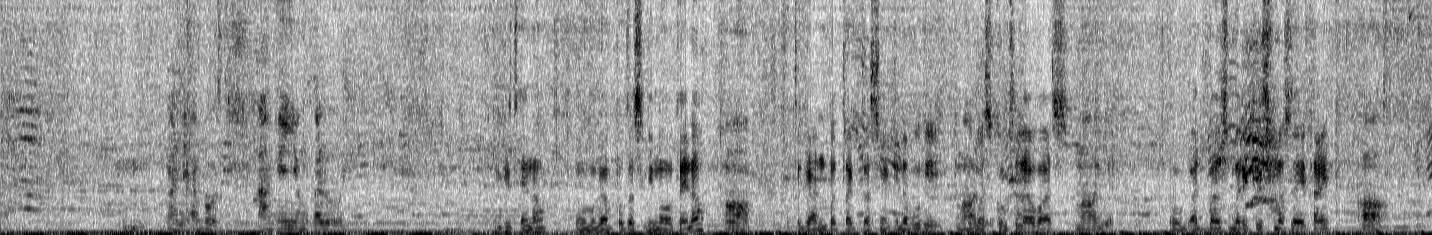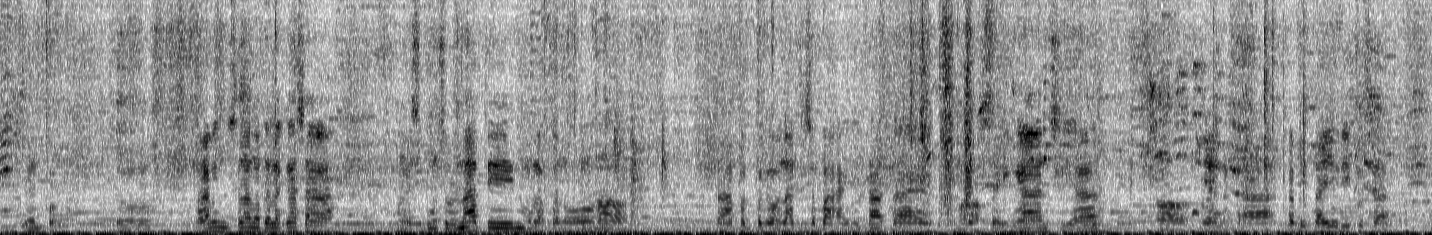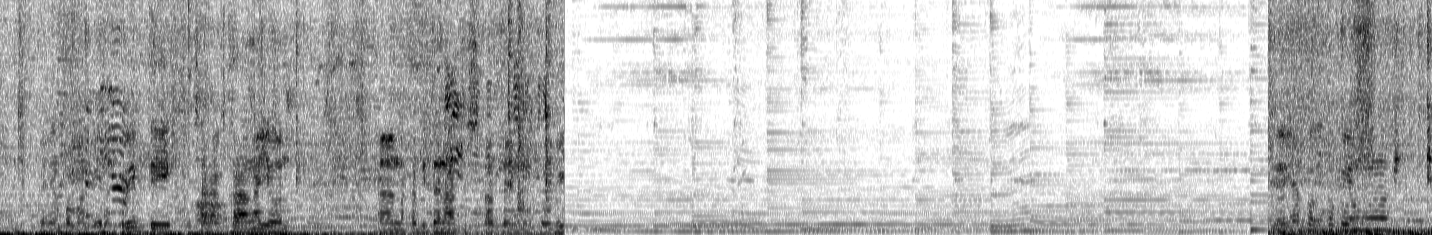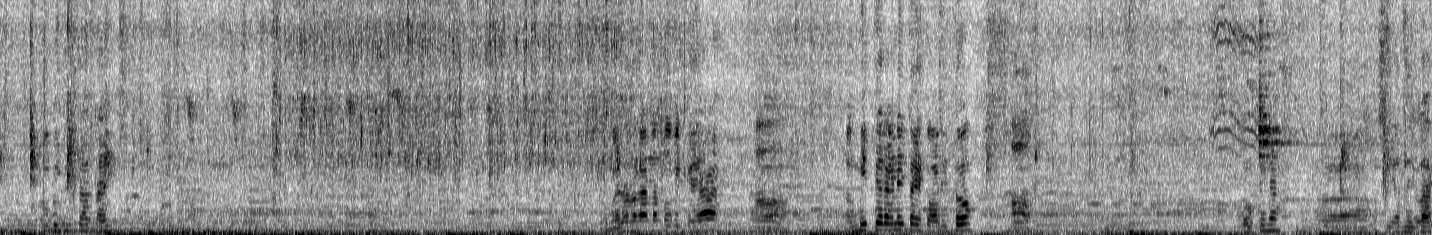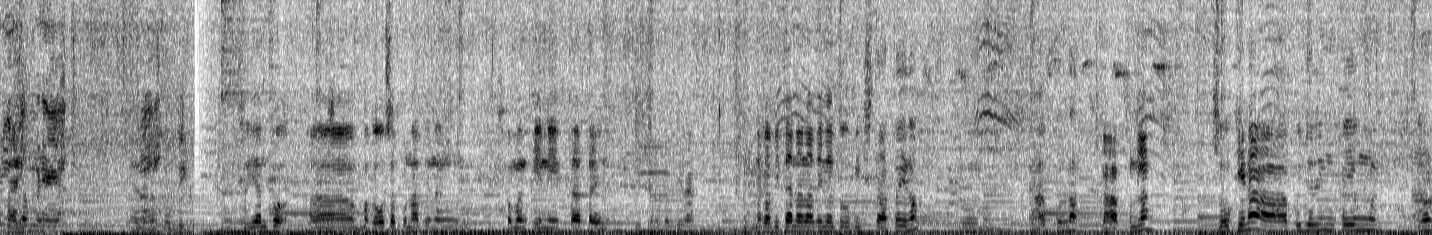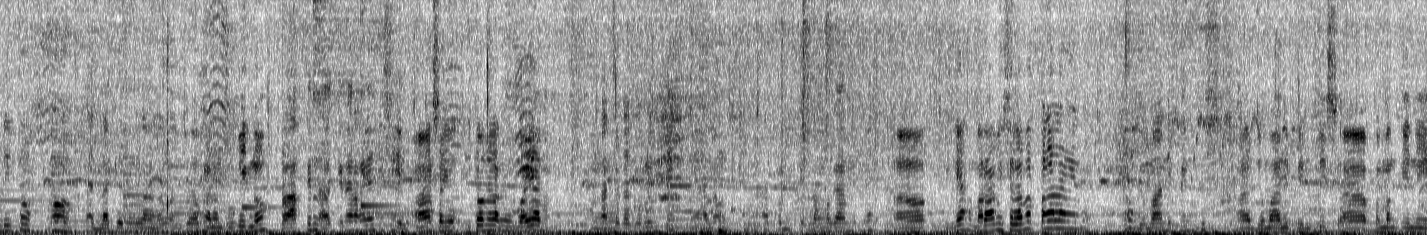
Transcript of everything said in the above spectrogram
Mm. Nga niabot ang inyong kaluoy. Sige tayo no? So, magampo tas ginoo tayo no? Oo. Matagaan patag tas ng kinabuhi. Mao. Mas kong sa lawas. Mao yun. O advance Merry Christmas day tayo. Oo. Yan po. So, maraming salamat talaga sa mga sponsor natin mula pa noon Oo. Sa pagpagawa natin sa bahay ni tatay, sa ingan, CR. Oo. Yan, nakakabit tayo dito sa kanyang pamangkin ng kuryente. At Oo. saka ngayon, ah, nakabitan natin sa tatay ng tubig. So yan po, ito po yung ah, tubig ni tatay. So meron na ka ng tubig kaya. Oo. Ang meter ano tayo ito dito? Oo. So, okay na. Ah, kasi yan ni tatay. Eh. Meron ng tubig. So yan po, ah, makausap po natin ng pamangkin ni tatay na dito nakatira. Nakabitan na natin ng tubig sa tatay, no? Hmm. Kahapon lang. Kahapon lang. So okay na, ah, pwede rin kayong mag, ano dito, Oo. Yan, lagyan na lang gawa ka ng tubig, no? Akin na, akin na lang yan kasi. Ah, sa'yo, ikaw na lang magbayad. At saka kurente. Ano? Lang magamit niya. Ah, sige, maraming salamat pangalan. Jumani Pintus. Ah, Jomani Pintis, ah, pamangkin ni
